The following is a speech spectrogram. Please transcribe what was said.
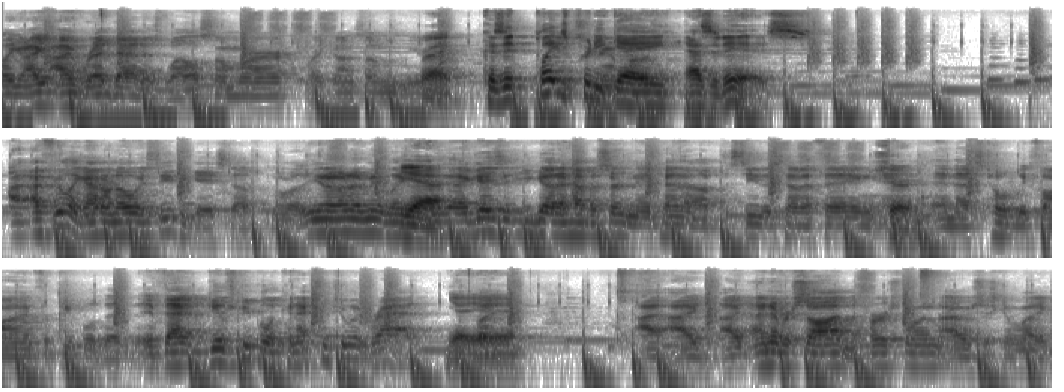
Like I, I read that as well somewhere, like on some you know, Right, because it plays pretty Instagram gay as it is. I, I feel like I don't always see the gay stuff in the world. You know what I mean? Like, Yeah. I guess you got to have a certain antenna up to see this kind of thing. Sure. And, and that's totally fine for people that, if that gives people a connection to it, rad. Yeah, yeah, but yeah. I, I, I, I never saw it in the first one. I was just gonna like,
